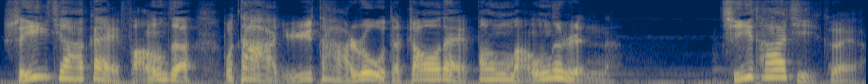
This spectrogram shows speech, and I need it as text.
谁家盖房子不大鱼大肉的招待帮忙的人呢？其他几个呀？”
